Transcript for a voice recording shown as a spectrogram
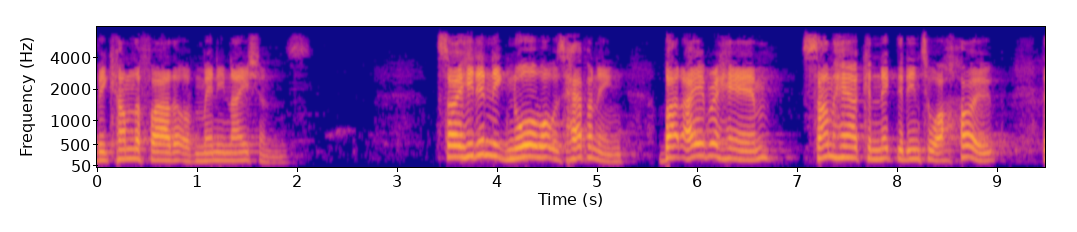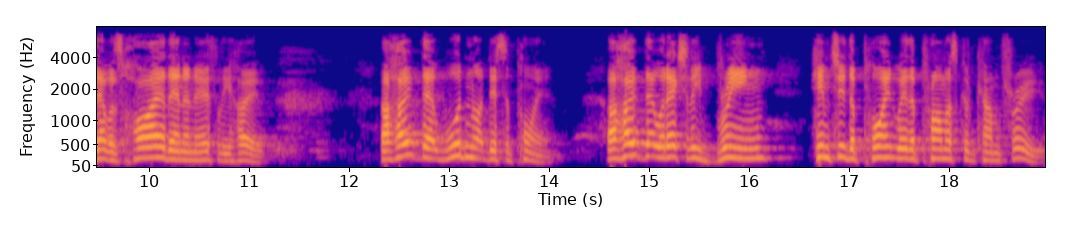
become the father of many nations. So he didn't ignore what was happening, but Abraham somehow connected into a hope that was higher than an earthly hope. A hope that would not disappoint. A hope that would actually bring him to the point where the promise could come true.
